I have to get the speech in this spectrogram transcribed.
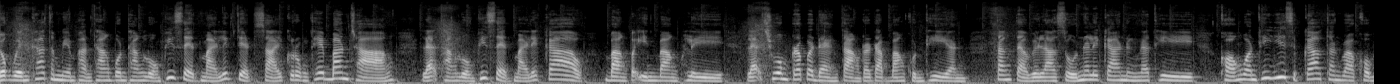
ยกเว้นค่าธรรมเนียมผ่านทางบนทางหลวงพิเศษหมายเลข 7 สายกรุงเทพบ้านฉาง และทางหลวงพิเศษหมายเลข 9 บางปะอินบางพลี และช่วงพระประแดงต่างระดับบางขุนเทียน ตั้งแต่เวลา0นาฬิกา1นาทีของวันที่ 29 ธันวาคม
